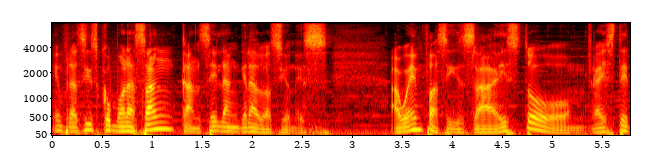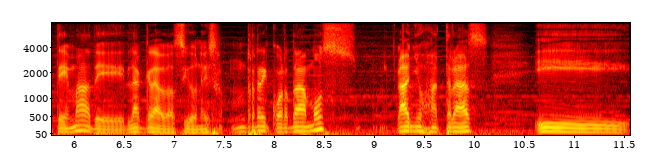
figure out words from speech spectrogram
en Francisco Morazán cancelan graduaciones. Hago énfasis a esto, a este tema de las graduaciones. Recordamos años atrás y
